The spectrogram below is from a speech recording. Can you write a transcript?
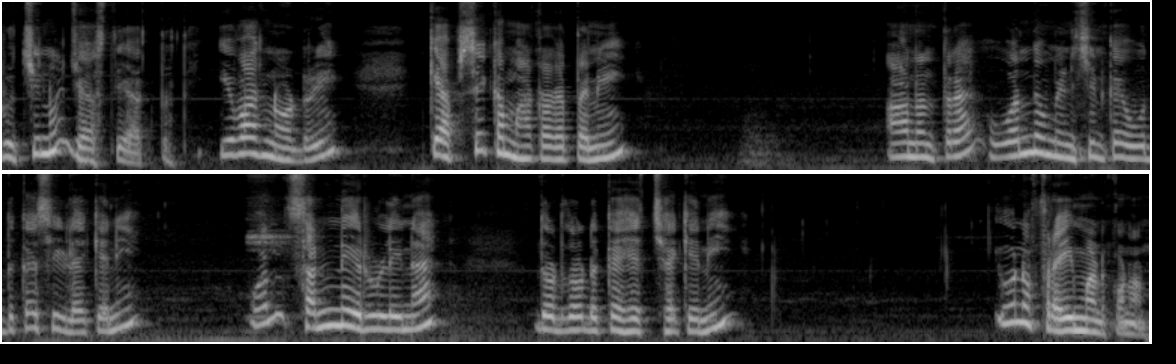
ರುಚಿನೂ ಜಾಸ್ತಿ ಆಗ್ತತಿ ಇವಾಗ ನೋಡಿರಿ, ಕ್ಯಾಪ್ಸಿಕಮ್ ಹಾಕಾಕತ್ತೀನಿ. ಆನಂತರ ಒಂದು ಮೆಣಸಿನ್ಕಾಯಿ ಉದ್ದಕ್ಕೆ ಸೀಳಾಕೇನಿ ಒಂದು ಸಣ್ಣ ಈರುಳ್ಳಿನ ದೊಡ್ಡ ದೊಡ್ಡಕ್ಕೆ ಹೆಚ್ಚಾಕೇನಿ ಇವನ್ನ ಇವನು ಫ್ರೈ ಮಾಡ್ಕೊಳೋಣ.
